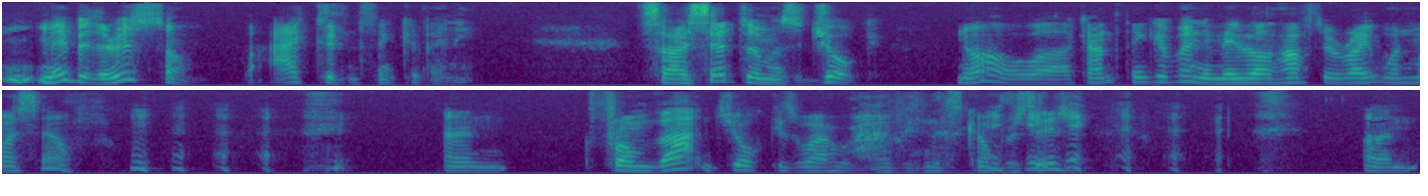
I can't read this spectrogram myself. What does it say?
maybe there is some, but I couldn't think of any. So I said to him as a joke, no, I can't think of any. Maybe I'll have to write one myself. and from that joke is why we're having this conversation. and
